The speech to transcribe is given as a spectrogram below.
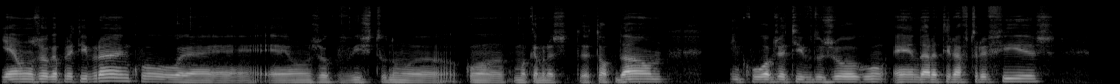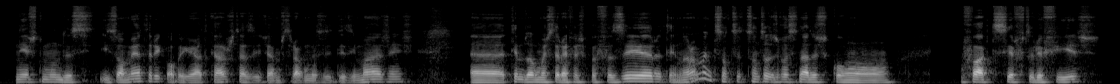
E é um jogo a preto e branco, é, é um jogo visto numa, com, uma câmera top-down, em que o objetivo do jogo é andar a tirar fotografias neste mundo is- isométrico. Obrigado, Carlos, estás aí já a mostrar algumas das imagens. Ah, temos algumas tarefas para fazer, tem- normalmente são, são todas relacionadas com o facto de ser fotografias.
